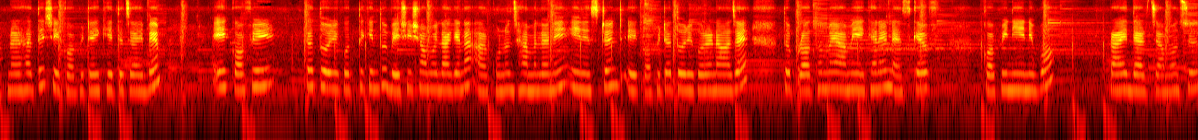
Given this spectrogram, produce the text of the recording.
আপনার হাতে সেই কফিটাই খেতে চাইবে। এই কফিটা তৈরি করতে কিন্তু বেশি সময় লাগে না, আর কোনো ঝামেলা নেই। ইনস্ট্যান্ট এই কফিটা তৈরি করে নেওয়া যায়। তো প্রথমে আমি এখানে নেসকেফ কফি নিয়ে নিব। প্রায় দেড় চামচের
